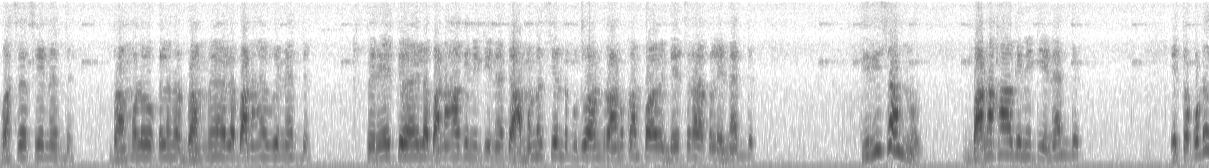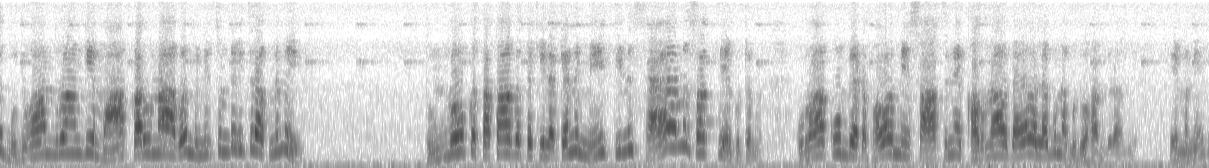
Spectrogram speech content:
වසස් වෙන්නේ නැද්ද? බ්‍රහ්ම ලෝක ළඟ බ්‍රහ්මයා වෙලා බණ හවුවේ නැද්ද? පෙරේතය වෙලා බණ අහගෙන හිටියේ නැද්ද? අමනසියෙන්ද බුදුහාමුදුරුවෝ අනුකම්පාවෙන් දේශනා කළේ නැද්ද? තිරිසන්නුත් බණ අහගෙන හිටියේ නැද්ද? එතකොට බුදුහාමුදුරන්ගේ මා කරුණාව මිනිසුන්ට විතරක් නෙමෙයි. තුන් ලෝක තථාගත කියලා කියන්නේ මේ තියෙන සෑම සත්‍යයකටම කුරා කුඹයට පවා මේ ශාසනය කරුණාව දයාව ලැබුණා බුදුහාමුදුරන්ගේ. එහෙම නේද?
